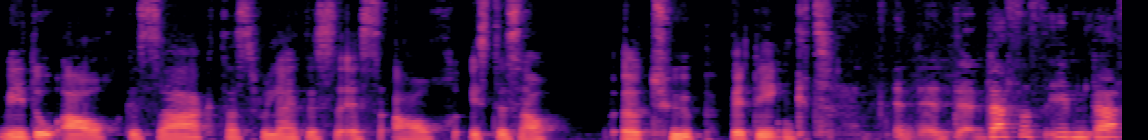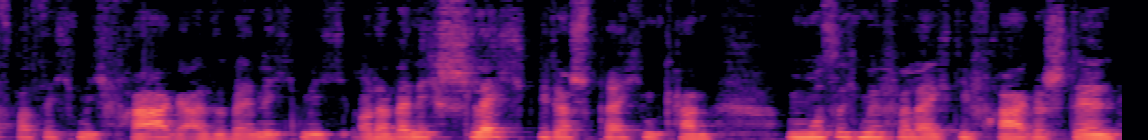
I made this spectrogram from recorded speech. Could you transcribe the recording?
wie du auch gesagt hast, vielleicht ist es auch, ist es auch äh, typbedingt. das ist eben das, was ich mich frage. Also wenn ich mich oder wenn ich schlecht widersprechen kann, muss ich mir vielleicht die Frage stellen,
